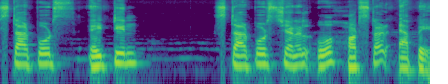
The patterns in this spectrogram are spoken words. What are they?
Star Sports eighteen, Star Sports channel ও হটস্টার অ্যাপে।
